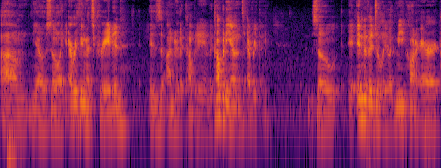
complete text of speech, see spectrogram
Um, you know, so like everything that's created is under the company name. The company owns everything. So individually, like me, Connor, Eric,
